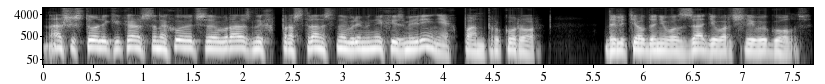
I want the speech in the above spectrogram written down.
Наши столики, кажется, находятся в разных пространственно-временных измерениях, пан прокурор. Долетел до него сзади ворчливый голос.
